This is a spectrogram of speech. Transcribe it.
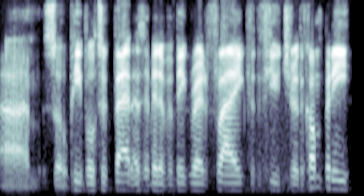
Um, so people took that as a bit of a big red flag for the future of the company.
